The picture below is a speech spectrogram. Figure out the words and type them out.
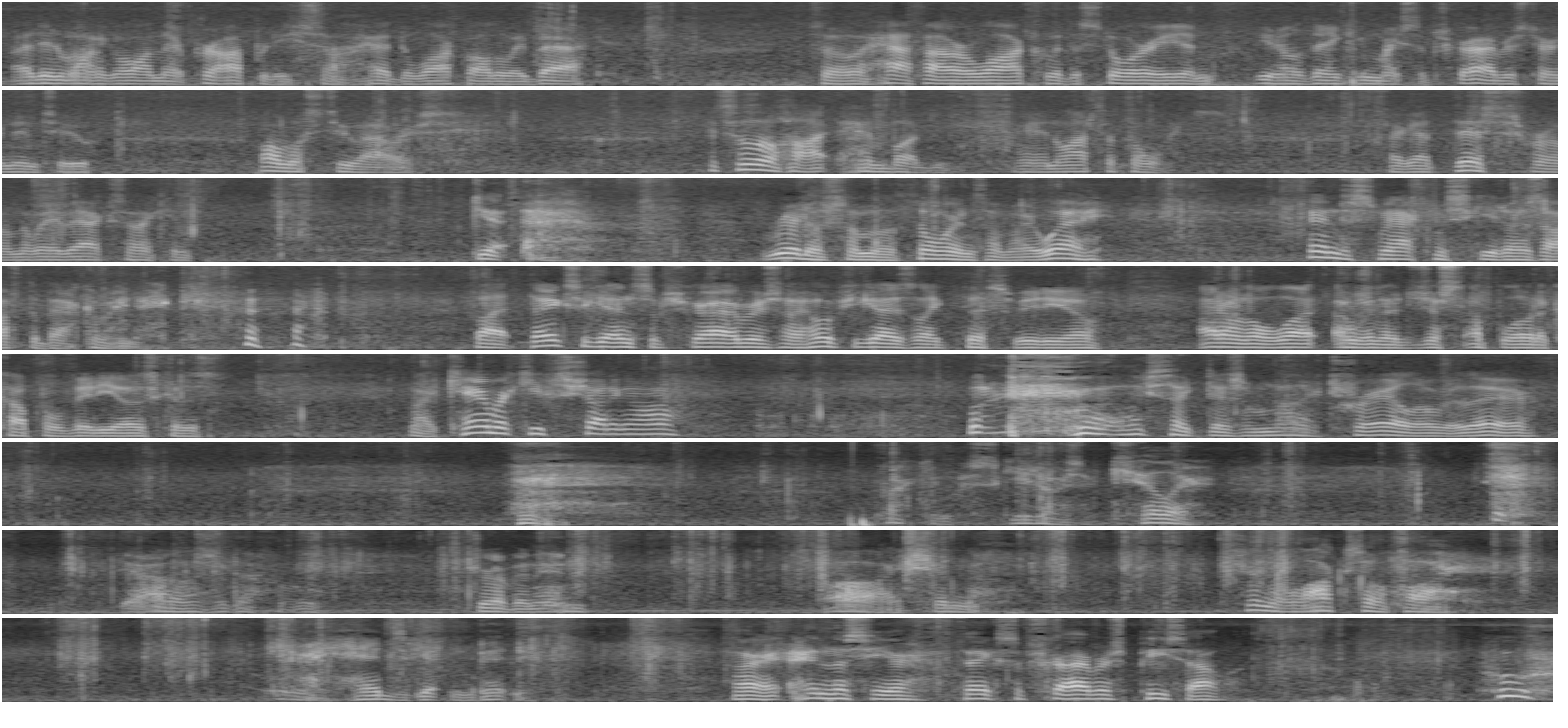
I didn't want to go on their property, so I had to walk all the way back. So a half hour walk with the story and, you know, thanking my subscribers turned into almost two hours. It's a little hot and buggy and lots of thorns. I got this for on the way back so I can get rid of some of the thorns on my way and to smack mosquitoes off the back of my neck. But thanks again, subscribers. I hope you guys like this video. I don't know what. I'm going to just upload a couple videos because my camera keeps shutting off. it looks like there's another trail over there. Fucking mosquitoes are killer. yeah, those are definitely driven in. Oh, I shouldn't have, shouldn't have walked so far. My head's getting bitten. All right, end this here. Thanks, subscribers. Peace out. Whew.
